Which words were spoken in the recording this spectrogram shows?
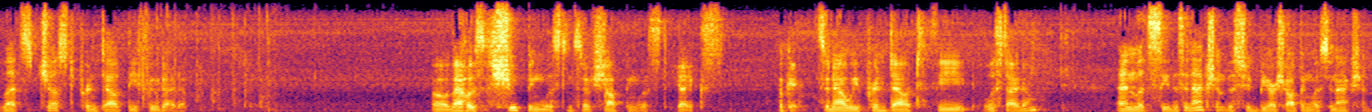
Let's just print out the food item. Oh, that was shopping list instead of shopping list. Yikes. Okay, so now we print out the list item. And let's see this in action. This should be our shopping list in action.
